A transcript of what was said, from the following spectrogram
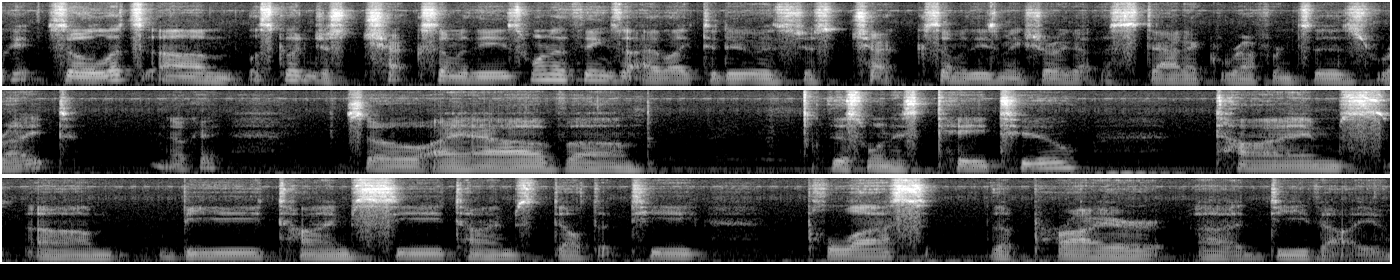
Okay, so let's um, let's go ahead and just check some of these. One of the things that I like to do is just check some of these, make sure I got the static references right. Okay, so I have um, this one is K2 times um, B times C times delta T plus the prior uh, D value.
